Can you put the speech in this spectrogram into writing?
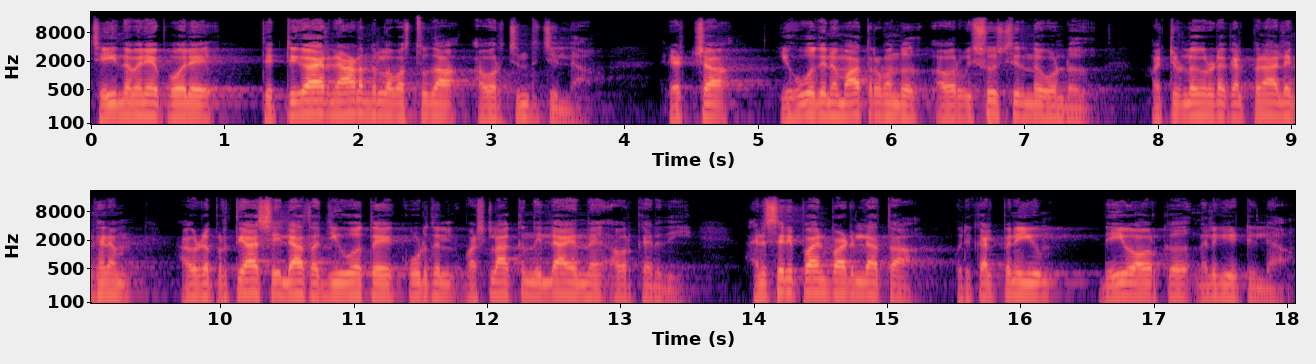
ചെയ്യുന്നവനെ പോലെ തെറ്റുകാരനാണെന്നുള്ള വസ്തുത അവർ ചിന്തിച്ചില്ല. രക്ഷ യഹൂദന് മാത്രമെന്ന് അവർ വിശ്വസിച്ചിരുന്നതുകൊണ്ട് മറ്റുള്ളവരുടെ കൽപ്പനാലംഘനം അവരുടെ പ്രത്യാശയില്ലാത്ത ജീവിതത്തെ കൂടുതൽ വഷളാക്കുന്നില്ല എന്ന് അവർ കരുതി. അനുസരിപ്പാൻ പാടില്ലാത്ത ഒരു കൽപ്പനയും ദൈവം അവർക്ക് നൽകിയിട്ടില്ല.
